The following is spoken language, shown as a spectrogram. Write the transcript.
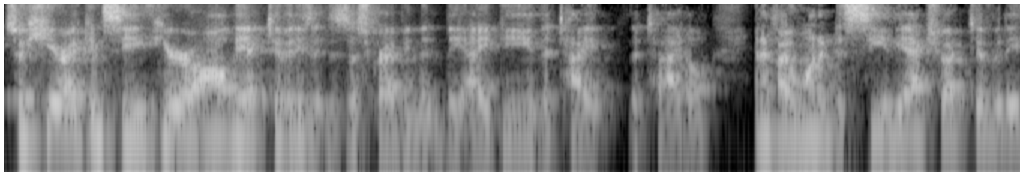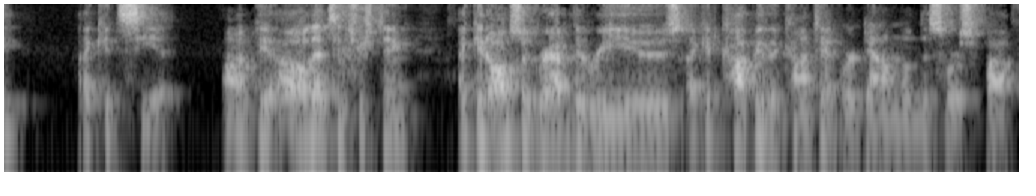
So here I can see, here are all the activities that is describing the, the ID, the type, the title. And if I wanted to see the actual activity, I could see it. Oh, oh that's interesting. I could also grab the reuse, I could copy the content or download the source file.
